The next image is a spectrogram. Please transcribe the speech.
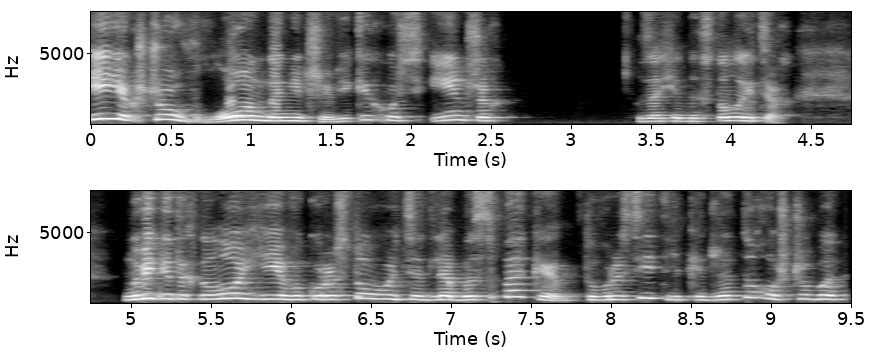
І якщо в Лондоні чи в якихось інших західних столицях новітні технології використовуються для безпеки, то в Росії тільки для того, щоб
